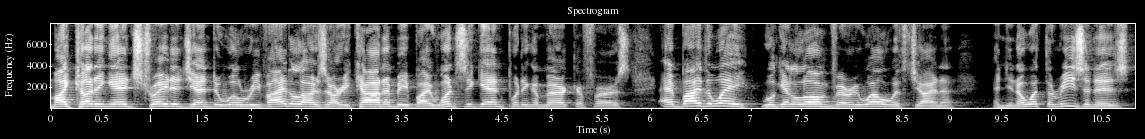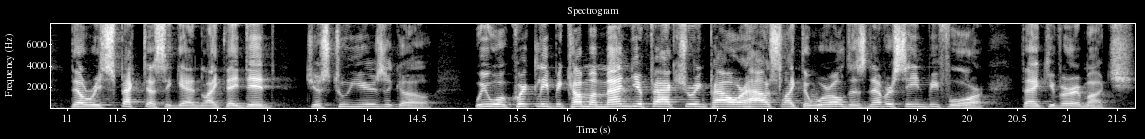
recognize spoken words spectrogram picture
My cutting edge trade agenda will revitalize our economy by once again putting America first. And by the way, we'll get along very well with China. And you know what the reason is? They'll respect us again, like they did just two years ago. We will quickly become a manufacturing powerhouse like the world has never seen before. Thank you very much.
